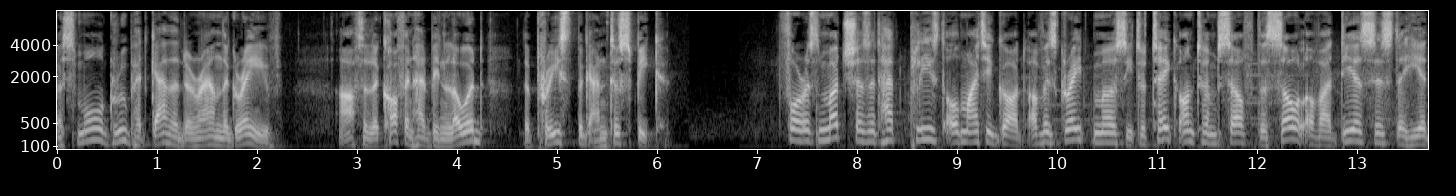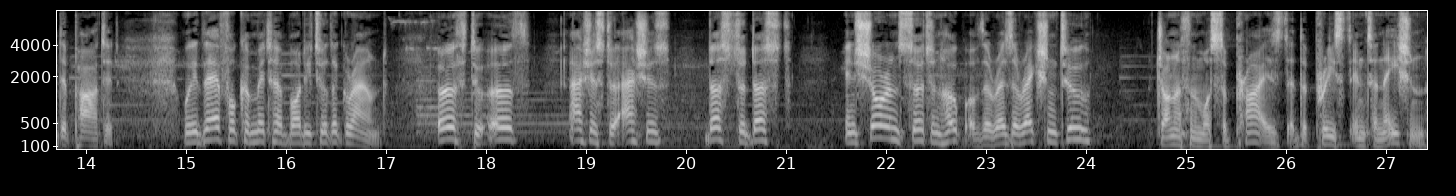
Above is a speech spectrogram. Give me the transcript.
A small group had gathered around the grave. After the coffin had been lowered, the priest began to speak. Forasmuch as much as it had pleased Almighty God of His great mercy to take unto Himself the soul of our dear sister here departed, we therefore commit her body to the ground, earth to earth, ashes to ashes, dust to dust, in sure and certain hope of the resurrection too. Jonathan was surprised at the priest's intonation.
